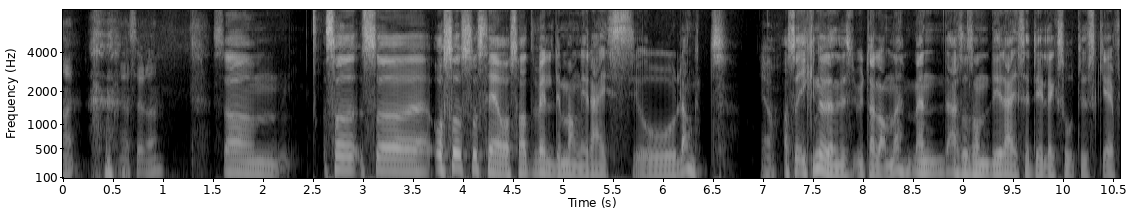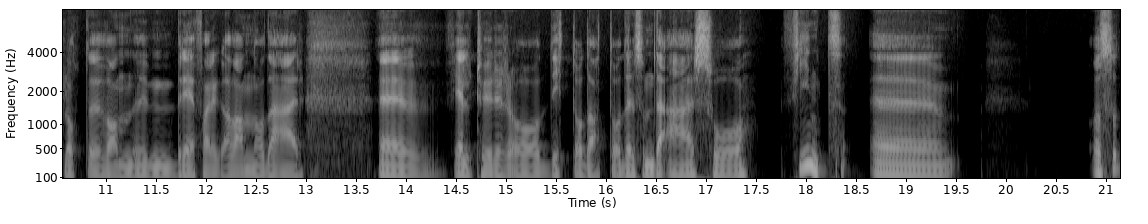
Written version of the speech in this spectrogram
Nei, jeg ser den. Så, så, så, og så, så ser jeg også at veldig mange reiser jo langt. Ja. Altså Ikke nødvendigvis ut av landet, men altså sånn, de reiser til eksotiske, flotte vann, bredfarga vann, og det er eh, fjellturer og ditt og datt. og Det, liksom, det er så fint. Eh, og så,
